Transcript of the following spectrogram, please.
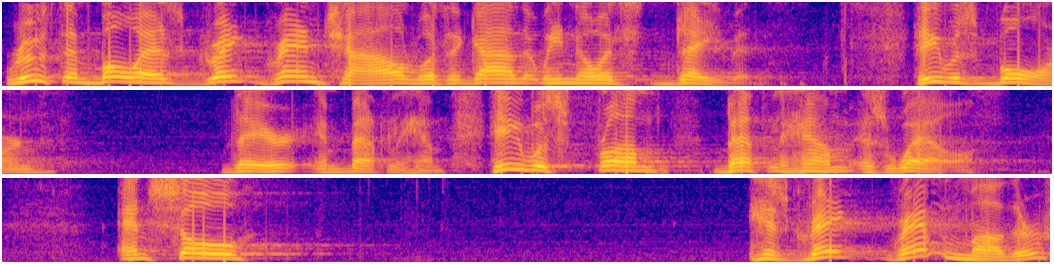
Ruth and Boaz's great grandchild was a guy that we know as David. He was born there in Bethlehem. He was from Bethlehem as well. And so his great grandmother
